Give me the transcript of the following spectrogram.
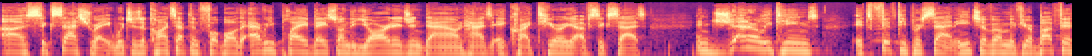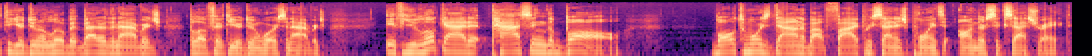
uh, success rate, which is a concept in football that every play based on the yardage and down has a criteria of success. And generally, teams, it's 50%. Each of them, if you're above 50, you're doing a little bit better than average. Below 50, you're doing worse than average. If you look at it passing the ball, Baltimore's down about five percentage points on their success rate.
